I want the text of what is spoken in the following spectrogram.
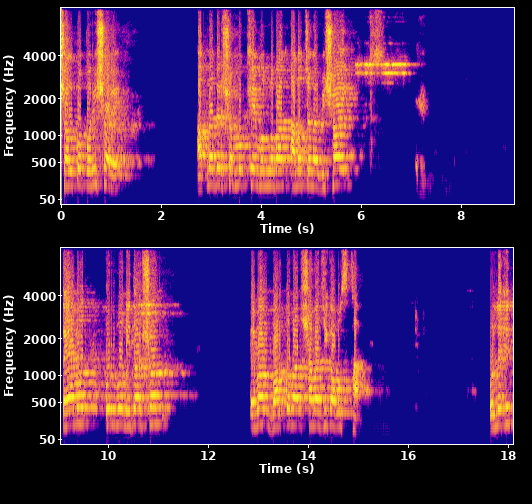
স্বল্প পরিসরে আপনাদের সম্মুখে মূল্যবান আলোচনার বিষয়, কেয়ামত পূর্ব নিদর্শন এবং বর্তমান সামাজিক অবস্থা। উল্লেখিত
